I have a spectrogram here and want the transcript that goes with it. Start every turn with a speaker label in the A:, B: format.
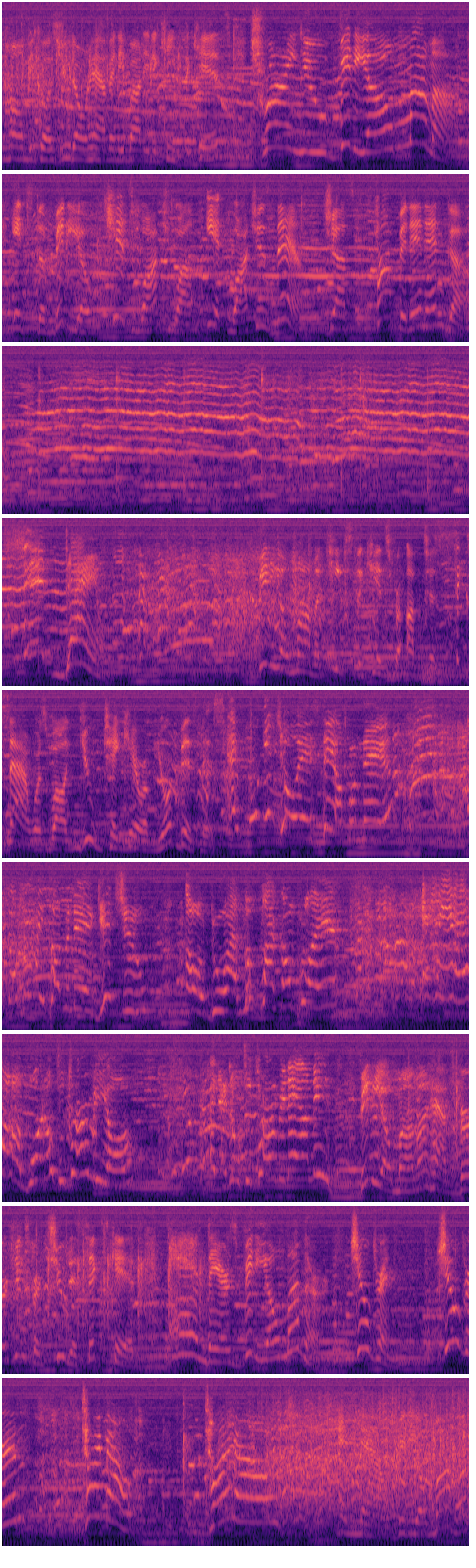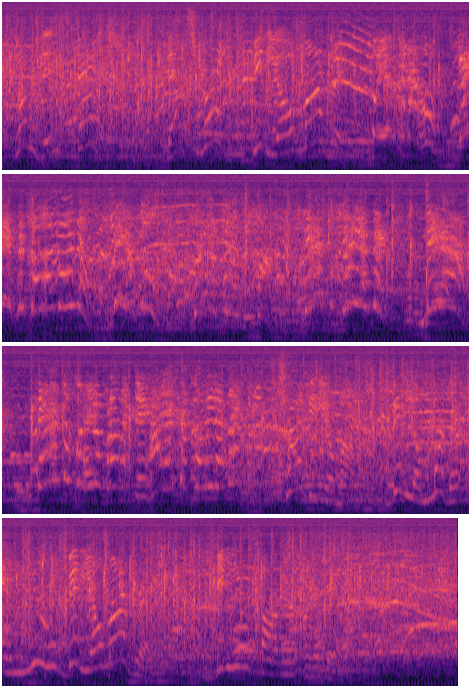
A: at home because you don't have anybody to keep the kids? Try new Video Mama. It's the video kids watch while it watches them. Just pop it in and go.
B: Sit down.
A: Video Mama keeps the kids for up to six hours while you take care of your business.
B: Hey, boy, get your ass down from there.
A: Mama has versions for two to six kids. And there's Video Mother. Children, children, time out, time out. And now Video Mama comes in Spanish. That's right, Video Madre.
B: ¡Oye, carajo! ¡Cállese toda la bola! ¡Mira tú! ¡Cállate, mamá! ¡Mira, ¡Mira! ¡Déjame cogerlo para verte! ¡Deja esa comida
A: Try Video Mama, Video Mother, and new Video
